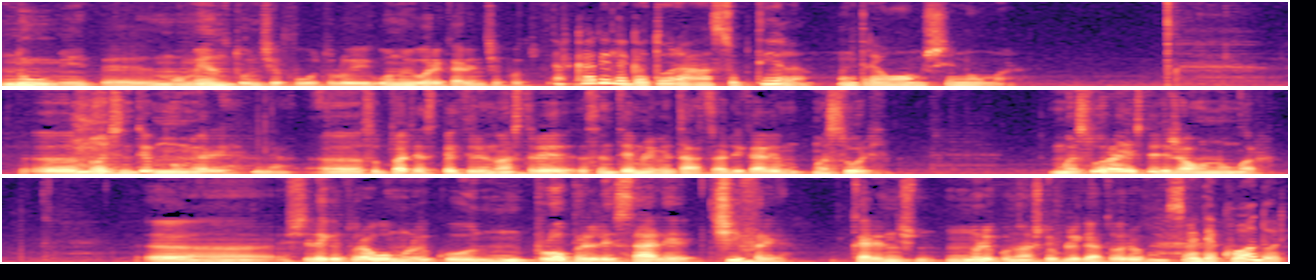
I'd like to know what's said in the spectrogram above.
nume, pe momentul începutului unui oricare început. Dar care e legătura subtilă între om și număr? Uh, noi suntem numere. Da. Uh, sub toate aspectele noastre suntem limitați, adică avem măsuri. Măsura este deja un număr. Uh, și legătura omului cu propriile sale cifre, care nici nu le cunoaște obligatoriu. Un soi de coduri?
